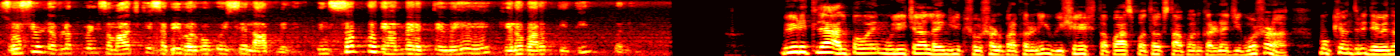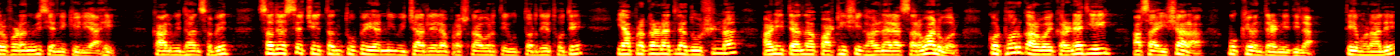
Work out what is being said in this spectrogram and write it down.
सोशल डेवलपमेंट समाज के सभी वर्गों को इससे लाभ मिले। इन सब को ध्यान में रखते हुए खेलो भारत नीति बनी। बीड इथल्या अल्पवयीन मुलीच्या लैंगिक शोषण प्रकरणी विशेष तपास पथक स्थापन करण्याची घोषणा मुख्यमंत्री देवेंद्र फडणवीस यांनी केली आहे. काल विधानसभेत सदस्य चेतन तुपे यांनी विचारलेल्या प्रश्नावर ते उत्तर देत होते. या प्रकरणातल्या दोषींना आणि त्यांना पाठीशी घालणाऱ्या सर्वांवर कठोर कारवाई करण्यात येईल असा इशारा मुख्यमंत्र्यांनी दिला. ते म्हणाले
